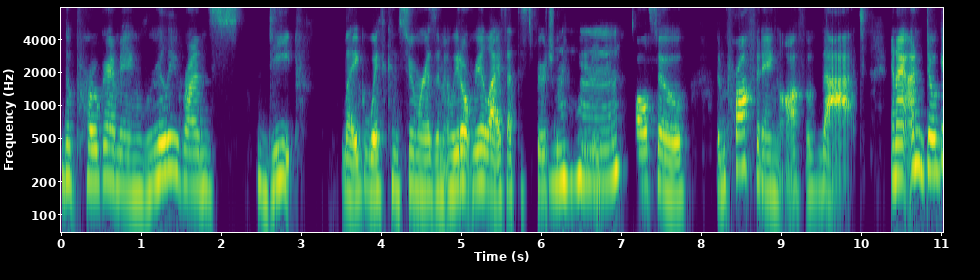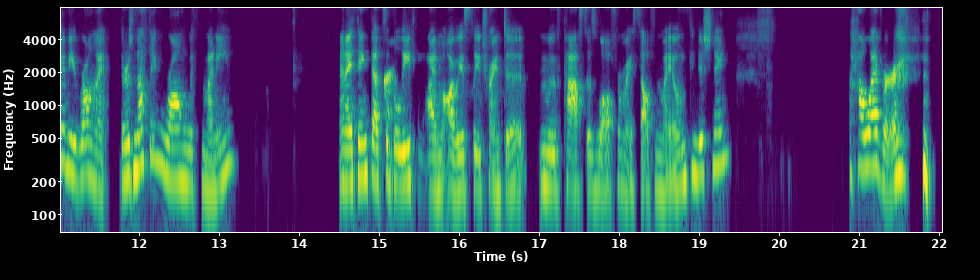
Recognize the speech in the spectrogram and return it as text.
the programming really runs deep, like with consumerism, and we don't realize that the spiritual community Mhm. also been profiting off of that. And I don't get me wrong, I, there's nothing wrong with money. And I think that's a belief that I'm obviously trying to move past as well for myself and my own conditioning. However,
